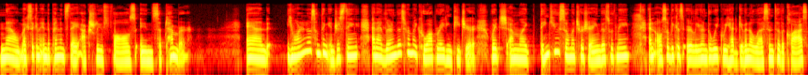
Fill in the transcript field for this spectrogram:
Now, Mexican Independence Day actually falls in September. And you want to know something interesting? And I learned this from my cooperating teacher, which I'm like, thank you so much for sharing this with me. And also because earlier in the week we had given a lesson to the class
